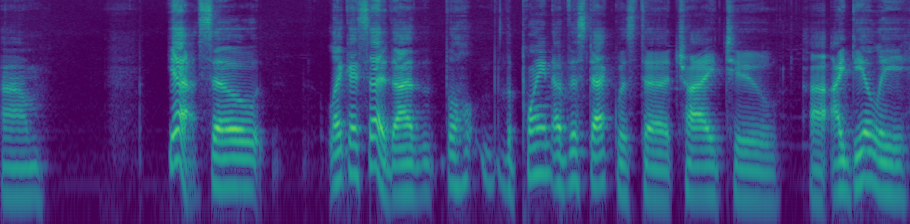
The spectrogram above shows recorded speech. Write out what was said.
Um, yeah, so like I said, uh, the the point of this deck was to try to uh, ideally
